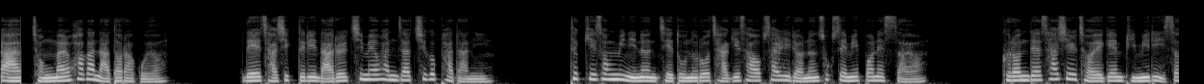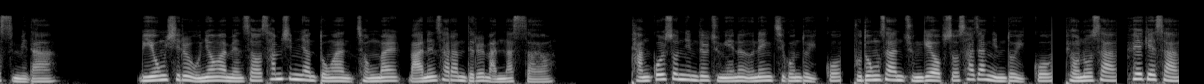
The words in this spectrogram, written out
아, 정말 화가 나더라고요. 내 자식들이 나를 치매 환자 취급하다니. 특히 성민이는 제 돈으로 자기 사업 살리려는 속셈이 뻔했어요. 그런데 사실 저에겐 비밀이 있었습니다. 미용실을 운영하면서 30년 동안 정말 많은 사람들을 만났어요. 단골 손님들 중에는 은행 직원도 있고 부동산 중개업소 사장님도 있고 변호사, 회계사,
